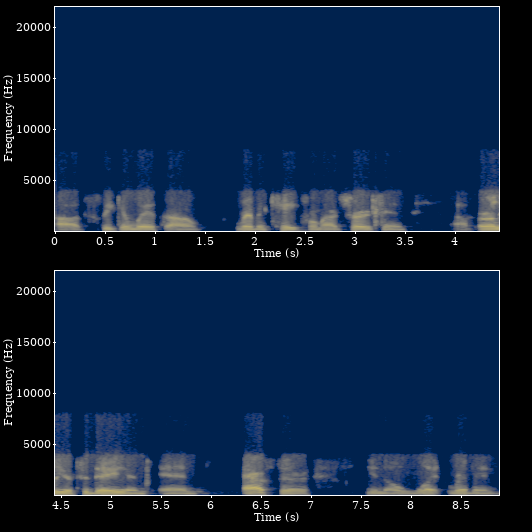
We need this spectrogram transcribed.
uh, speaking with uh, Reverend Kate from our church and uh, earlier today, and and asked her, you know, what Reverend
